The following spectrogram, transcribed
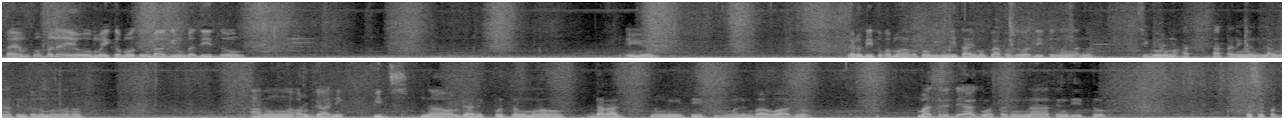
Kaya pa pala eh, oh, may kamuting baging ba dito? Ayun. Pero dito ka mga kapogi, hindi tayo magpapagawa dito ng ano. Siguro makatataniman lang natin to ng mga anong organic feeds na organic food ng mga darag ng native. Yung halimbawa ano, Madre de Agua tanim na natin dito. Kasi pag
